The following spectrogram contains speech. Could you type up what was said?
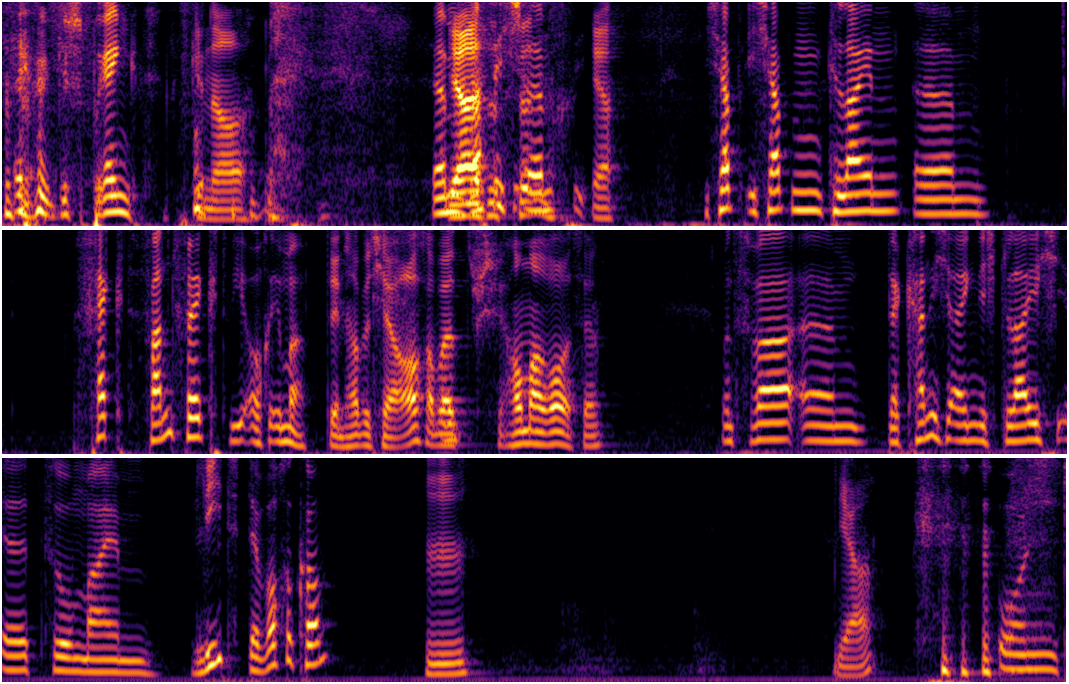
Gesprengt. Genau. Ähm, ja, es ist ich, schon, ähm, ja. Ich habe ich hab einen kleinen ähm, Fact, Fun Fact, wie auch immer. Den habe ich ja auch, aber und, hau mal raus, ja. Und zwar, ähm, da kann ich eigentlich gleich äh, zu meinem Lied der Woche kommen. Hm. Ja. und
